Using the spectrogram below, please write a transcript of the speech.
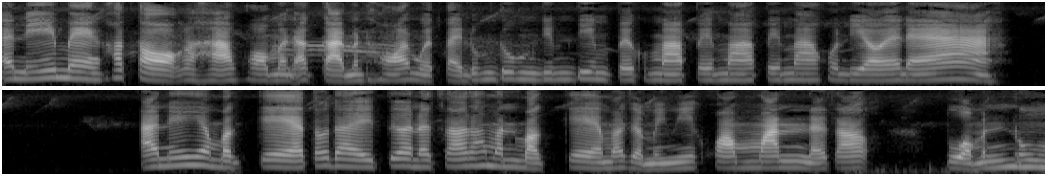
อันนี้แมงข้าวตอกอะค่ะพอมันอากาศมันร้อนเหมือนไต่ดุมดุมดิมดิมไปมาไปมาไปมาคนเดียวเลยนะ อันนี้ยังบักแก่ตัวใดเตือนนะเจ้าถ้ามันบักแก่มันจะไม่มีความมันนะเจ้าตัวมันนุ่ม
